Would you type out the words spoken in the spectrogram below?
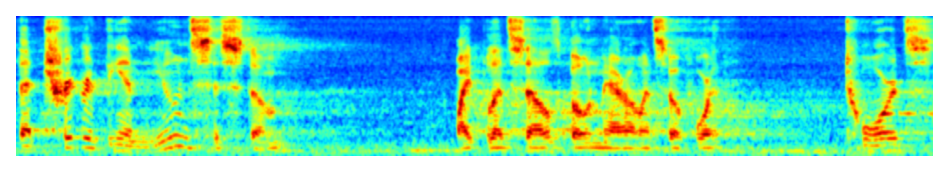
that triggered the immune system, white blood cells, bone marrow, and so forth, towards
